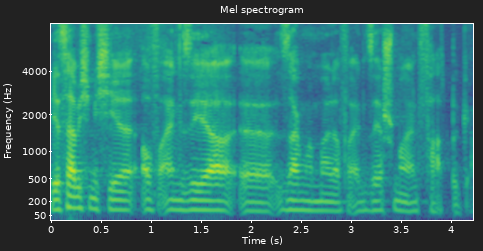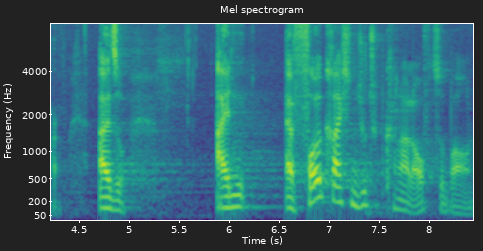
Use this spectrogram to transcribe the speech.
Jetzt habe ich mich hier auf einen sehr, äh, sagen wir mal, auf einen sehr schmalen Pfad begangen. Also, einen erfolgreichen YouTube-Kanal aufzubauen,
